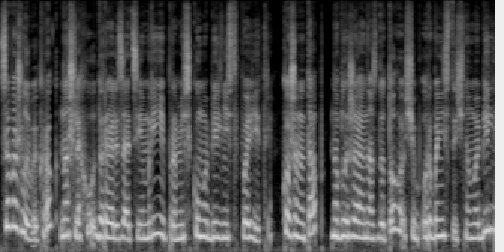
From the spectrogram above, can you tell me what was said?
Це важливий крок на шляху до реалізації мрії про міську мобільність в повітрі. Кожен етап наближає нас до того, щоб урбаністична мобільність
